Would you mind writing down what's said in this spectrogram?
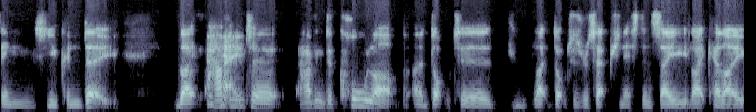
things you can do. Like Okay. having to having to call up a doctor, like doctor's receptionist, and say like, "Hello,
